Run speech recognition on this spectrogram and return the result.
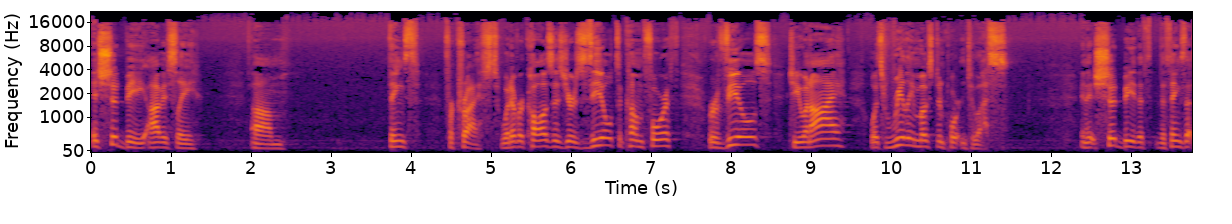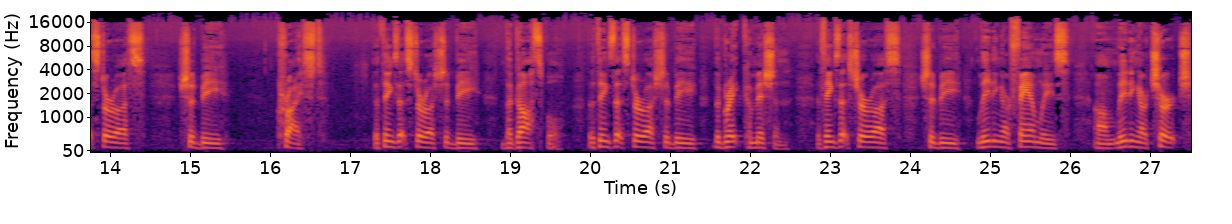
It should be, obviously, um, things for Christ. Whatever causes your zeal to come forth reveals to you and I what's really most important to us. And it should be the, the things that stir us should be Christ. The things that stir us should be the gospel. The things that stir us should be the Great Commission. The things that stir us should be leading our families, um, leading our church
